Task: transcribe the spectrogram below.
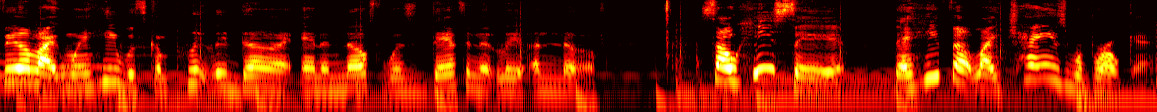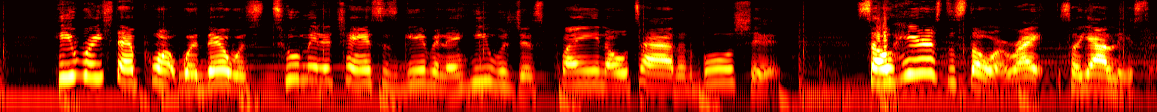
feel like when he was completely done and enough was definitely enough? So he said that he felt like chains were broken. He reached that point where there was too many chances given and he was just plain old tired of the bullshit. So here's the story, right? So y'all listen.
